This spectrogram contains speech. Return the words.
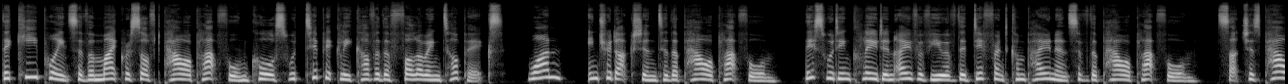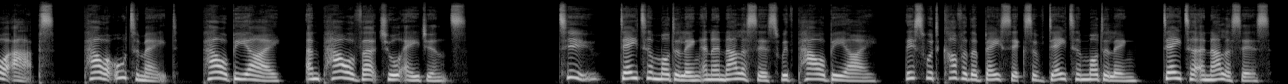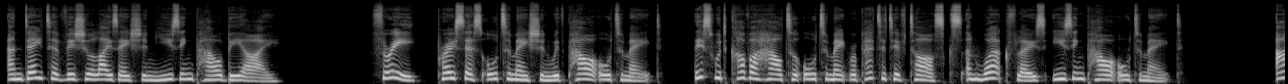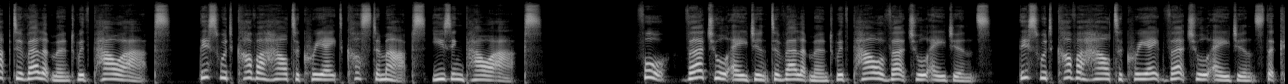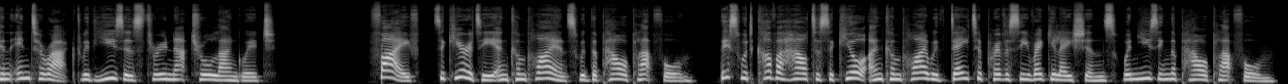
The key points of a Microsoft Power Platform course would typically cover the following topics 1. Introduction to the Power Platform. This would include an overview of the different components of the Power Platform, such as Power Apps, Power Automate, Power BI, and Power Virtual Agents. 2. Data modeling and analysis with Power BI. This would cover the basics of data modeling, data analysis, and data visualization using Power BI. 3. Process automation with Power Automate. This would cover how to automate repetitive tasks and workflows using Power Automate. App development with Power Apps. This would cover how to create custom apps using Power Apps. 4. Virtual agent development with Power Virtual Agents. This would cover how to create virtual agents that can interact with users through natural language. 5. Security and compliance with the Power Platform. This would cover how to secure and comply with data privacy regulations when using the Power Platform.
